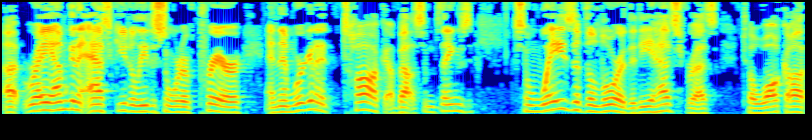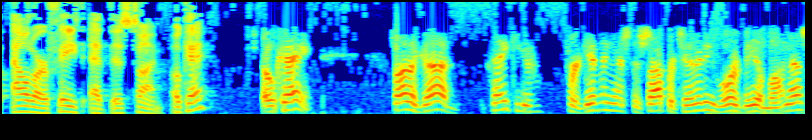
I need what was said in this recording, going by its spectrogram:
Uh, Ray, I'm going to ask you to lead us in a word of prayer, and then we're going to talk about some things, some ways of the Lord that He has for us to walk out, out our faith at this time. Okay? Okay. Father God, thank you for giving us this opportunity. Lord, be among us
